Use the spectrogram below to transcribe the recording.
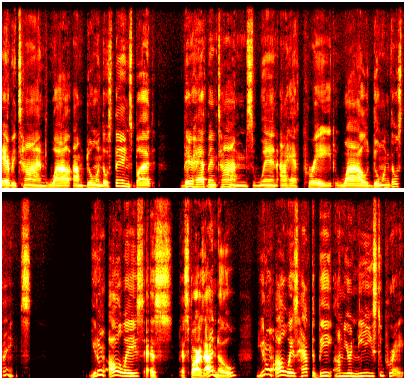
every time while I'm doing those things, but there have been times when I have prayed while doing those things. You don't always, as, as far as I know, you don't always have to be on your knees to pray.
